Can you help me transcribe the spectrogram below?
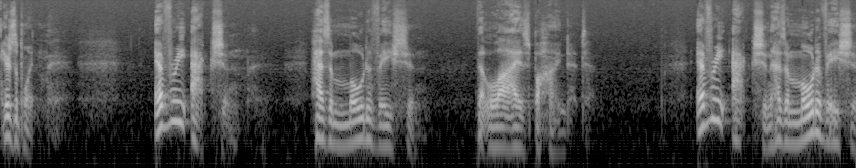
here's the point every action has a motivation that lies behind it. Every action has a motivation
